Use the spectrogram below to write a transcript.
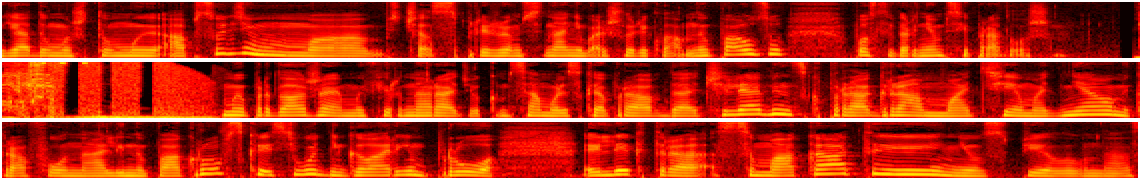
я думаю, что мы обсудим, сейчас прервемся на небольшую рекламную паузу, после вернемся и продолжим. Мы продолжаем эфир на радио «Комсомольская правда» Челябинск. Программа «Тема дня». У микрофона Алина Покровская. Сегодня говорим про электросамокаты. Не успела у нас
